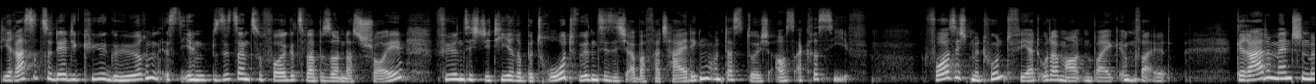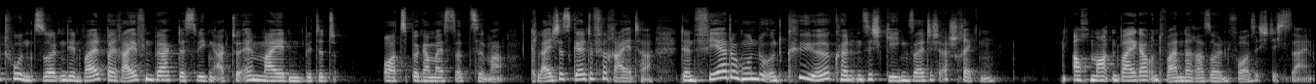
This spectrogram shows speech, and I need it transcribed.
Die Rasse, zu der die Kühe gehören, ist ihren Besitzern zufolge zwar besonders scheu, fühlen sich die Tiere bedroht, würden sie sich aber verteidigen und das durchaus aggressiv. Vorsicht mit Hund, Pferd oder Mountainbike im Wald. Gerade Menschen mit Hund sollten den Wald bei Reifenberg deswegen aktuell meiden, bittet Ortsbürgermeister Zimmer. Gleiches gelte für Reiter, denn Pferde, Hunde und Kühe könnten sich gegenseitig erschrecken. Auch Mountainbiker und Wanderer sollen vorsichtig sein.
